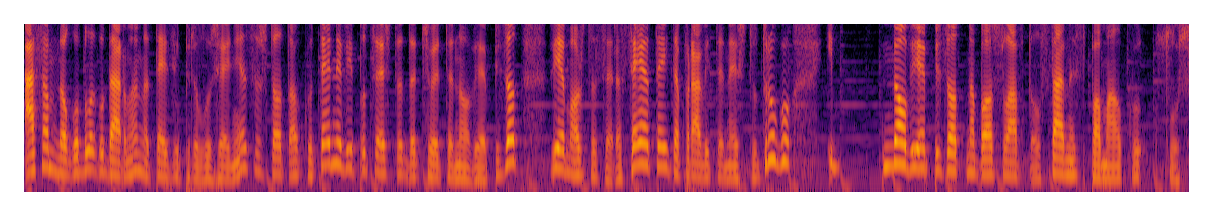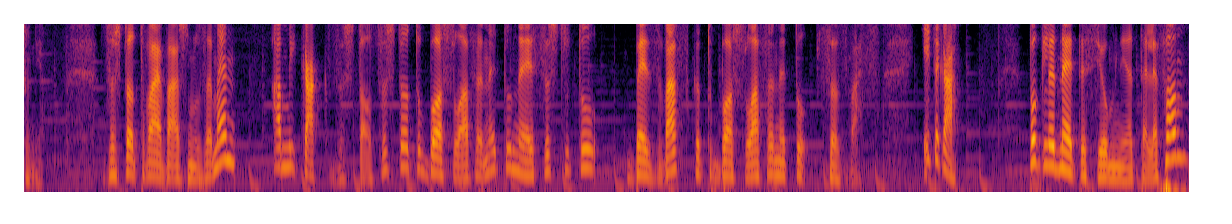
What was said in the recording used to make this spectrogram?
Аз съм много благодарна на тези приложения, защото ако те не ви подсещат да чуете новия епизод, вие може да се разсеяте и да правите нещо друго и новия епизод на Boss Love да остане с по-малко слушания. Защо това е важно за мен? Ами как? Защо? Защото бошлафенето не е същото без вас, като бошлафенето с вас. И така, погледнете си умния телефон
